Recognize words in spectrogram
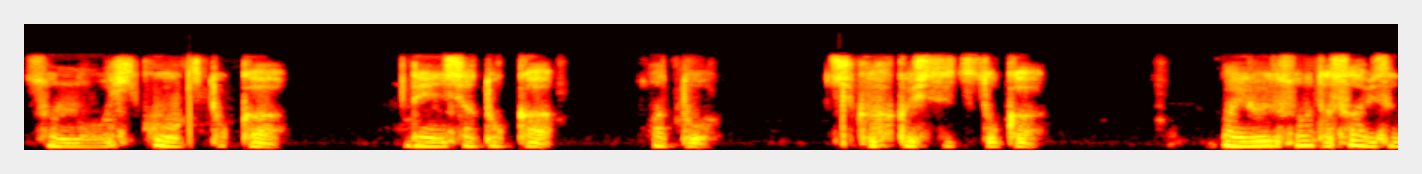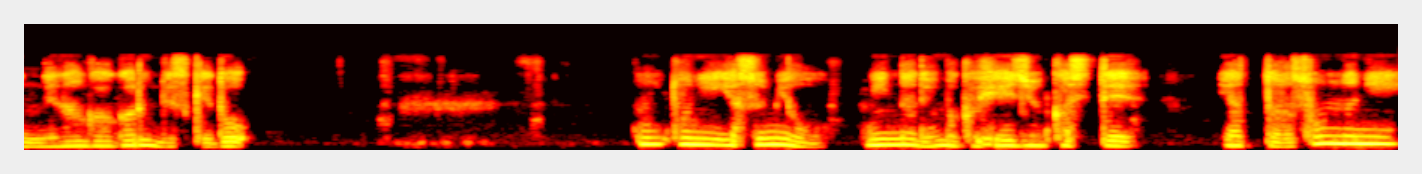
その飛行機とか、電車とか、あと、宿泊施設とか、まあいろいろその他サービスの値段が上がるんですけど、本当に休みをみんなでうまく平準化してやったらそんなに、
